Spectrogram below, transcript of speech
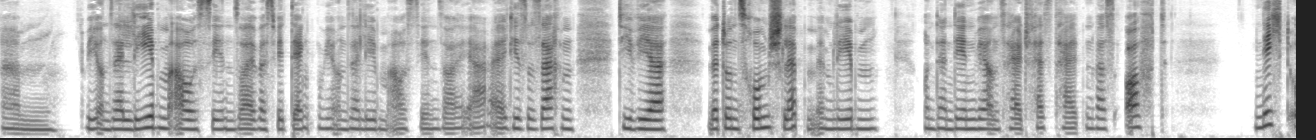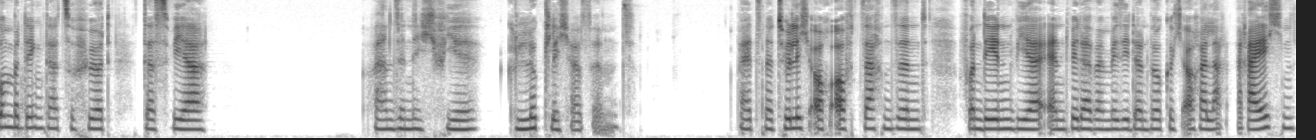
ähm, wie unser Leben aussehen soll, was wir denken, wie unser Leben aussehen soll. Ja, all diese Sachen, die wir mit uns rumschleppen im Leben und an denen wir uns halt festhalten, was oft nicht unbedingt dazu führt, dass wir wahnsinnig viel glücklicher sind. Weil es natürlich auch oft Sachen sind, von denen wir entweder, wenn wir sie dann wirklich auch erreichen,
